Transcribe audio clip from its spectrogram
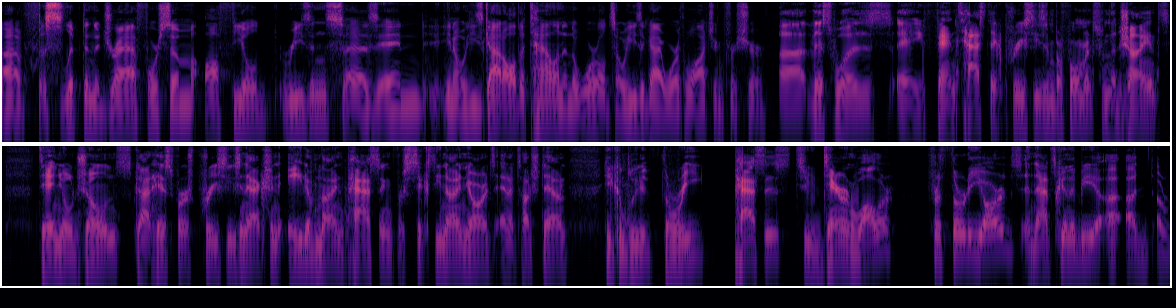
Uh, f- slipped in the draft for some off-field reasons, as and you know he's got all the talent in the world, so he's a guy worth watching for sure. Uh, this was a fantastic preseason performance from the Giants. Daniel Jones got his first preseason action, eight of nine passing for 69 yards and a touchdown. He completed three passes to Darren Waller for 30 yards, and that's going to be a, a, a,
